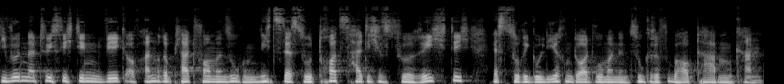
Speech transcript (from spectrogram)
Die würden natürlich sich den Weg auf andere Plattformen suchen. Nichtsdestotrotz halte ich es für richtig, es zu regulieren dort, wo man den Zugriff überhaupt haben kann.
